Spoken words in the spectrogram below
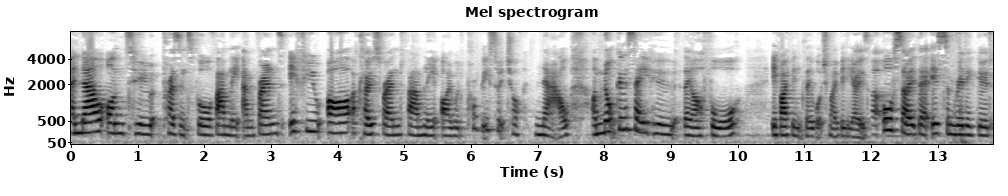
And now on to presents for family and friends. If you are a close friend, family, I would probably switch off now. I'm not going to say who they are for if I think they watch my videos. But also there is some really good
